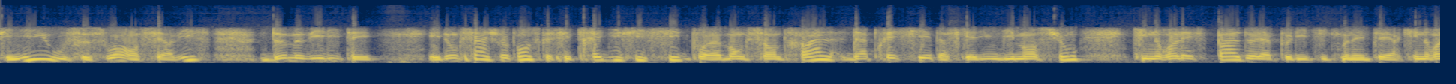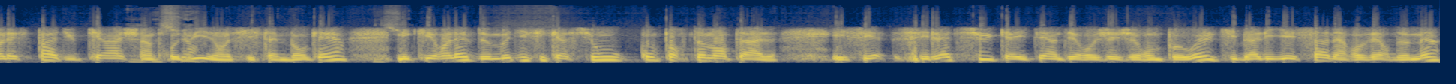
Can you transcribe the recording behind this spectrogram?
finis ou ce soit en services de mobilité. Et donc ça, je pense que c'est très difficile pour la Banque centrale d'apprécier parce qu'il y a une dimension qui ne relève pas de la politique monétaire, qui ne relève pas du cash introduit dans le système bancaire, mais qui relève de modifications comportementales. Et c'est là-dessus qu'a été interrogé Jérôme Powell, qui balayait ça d'un revers de main,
